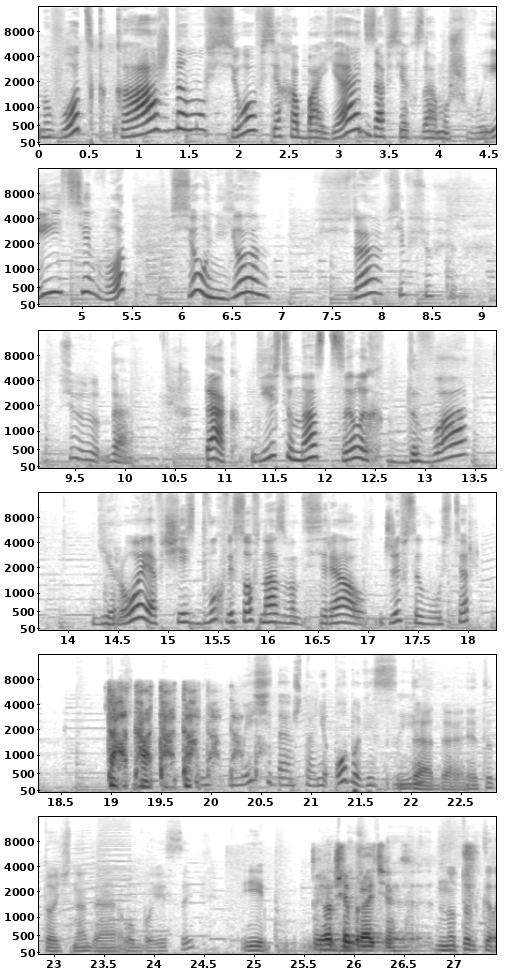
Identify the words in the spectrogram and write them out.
Ну вот, к каждому все, всех обаять, за всех замуж выйти, вот, все у нее, да, все, все, все, все, да. Так, есть у нас целых два героя. В честь двух весов назван сериал Дживс и Вустер. Да, да, да, да, да, да. Мы считаем, что они оба весы. Да, да, это точно, да, оба весы. И, И вообще братья. э, Но только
